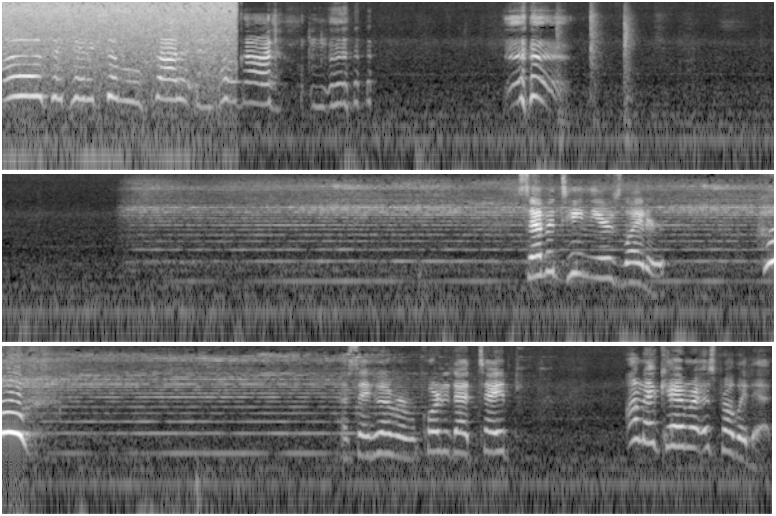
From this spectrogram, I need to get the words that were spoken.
Oh, satanic symbol. Got it. Oh god. Seventeen years later. Whew. I say whoever recorded that tape on that camera is probably dead.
